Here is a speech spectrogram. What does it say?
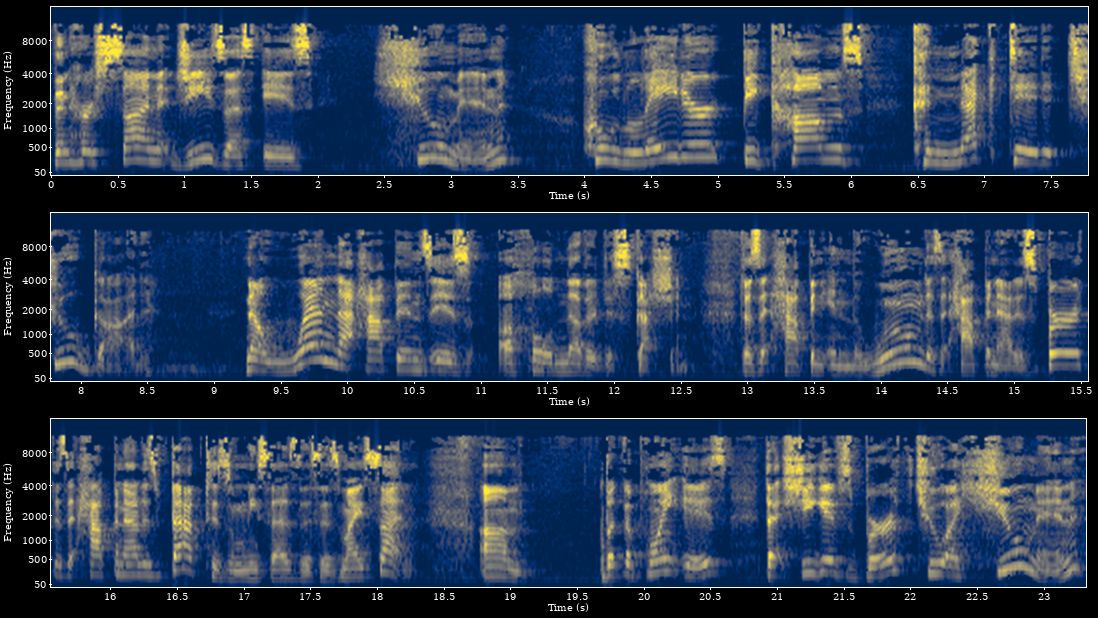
then her son, Jesus, is human who later becomes connected to God. Now, when that happens is a whole nother discussion. Does it happen in the womb? Does it happen at his birth? Does it happen at his baptism when he says, This is my son? Um, but the point is that she gives birth to a human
